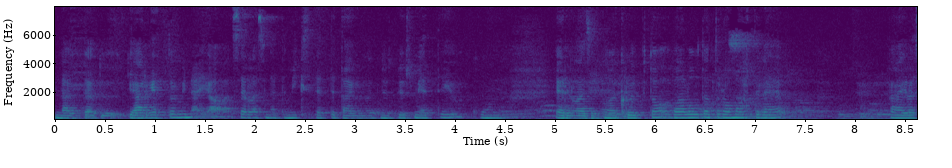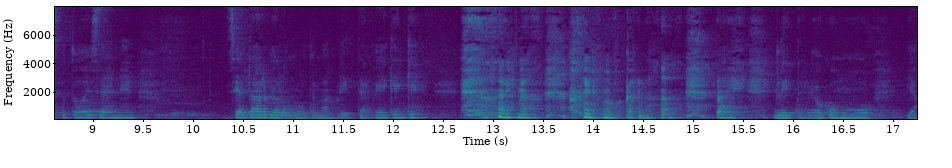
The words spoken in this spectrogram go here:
näyttäytyy järjettöminä ja sellaisina, että miksi te ette tajunnut nyt, jos miettii, kun erilaiset nuo kryptovaluutat romahtelee päivästä toiseen, niin siellä tarvii olla muutama glitterviikinkin aina, aina mukana. tai glitter joku muu. Ja,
